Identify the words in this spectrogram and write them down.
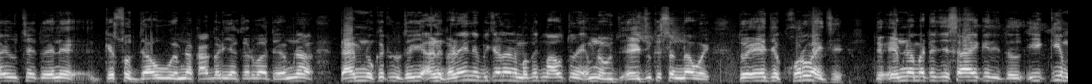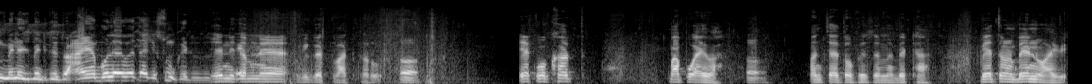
બાયું છે તો એને કેસો જવું એમના કાગળિયા કરવા તો એમના ટાઈમનું કેટલું થઈ અને ઘણાને બિચારાના મગજમાં આવતું ને એમનું એજ્યુકેશન ના હોય. તો એ જે ખોરવાય છે તો એમના માટે જે સહાય કરી તો એ કેમ મેનેજમેન્ટ કર્યું તો અહીંયા બોલાવ્યા હતા કે શું કર્યું હતું? એની તમને વિગત વાત કરું. એક વખત બાપુ આવ્યા. પંચાયત ઓફિસે અમે બેઠા. બે ત્રણ બહેનો આવી.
